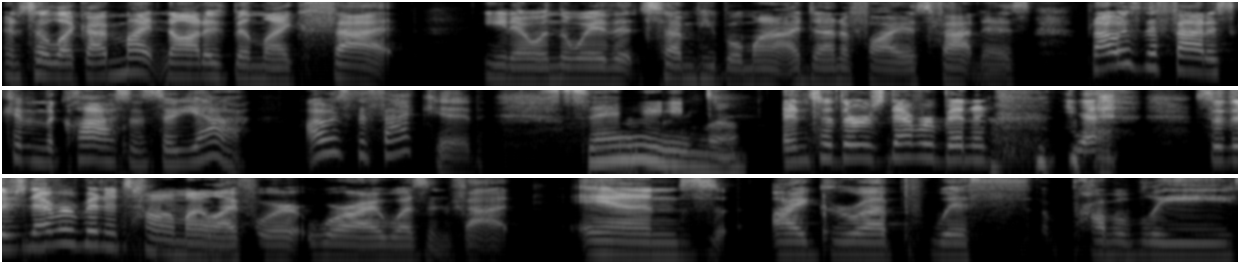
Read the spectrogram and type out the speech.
And so like I might not have been like fat, you know, in the way that some people might identify as fatness, but I was the fattest kid in the class. And so yeah, I was the fat kid. Same. And so there's never been a yeah. So there's never been a time in my life where where I wasn't fat. And I grew up with probably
